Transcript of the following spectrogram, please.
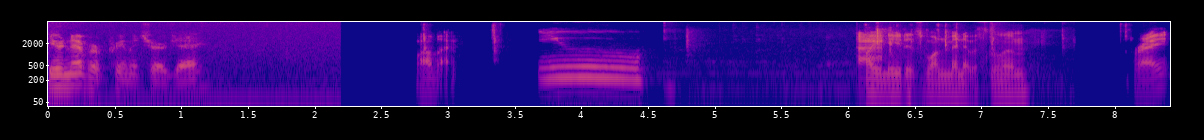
You're never premature, Jay. Well then. You. All you Ah, need is one minute with Loom. Right?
